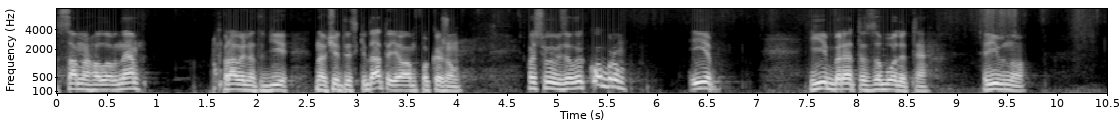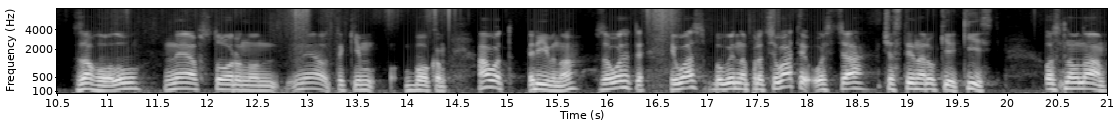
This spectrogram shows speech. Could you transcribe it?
Саме головне правильно тоді навчитись кидати, я вам покажу. Ось ви взяли кобру і її берете, заводите рівно за голову, не в сторону, не таким боком, а от рівно заводите, і у вас повинна працювати ось ця частина руки, кість. Основна,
